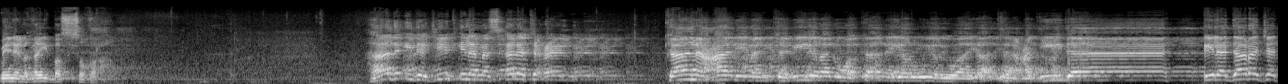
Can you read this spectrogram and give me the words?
من الغيبة الصغرى. هذا إذا جيت إلى مسألة علم كان عالما كبيرا وكان يروي روايات عديدة إلى درجة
